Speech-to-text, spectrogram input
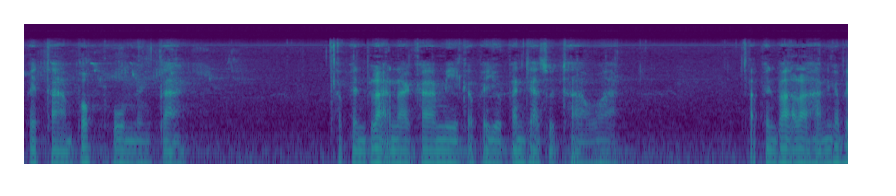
ไปตามภพภูมิต่างๆ ถ้าเป็นพระอนาคามีก็ไปอยู่ปัญจสุทธาวาส ถ้าเป็นพระอรหันต์ก็ไป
